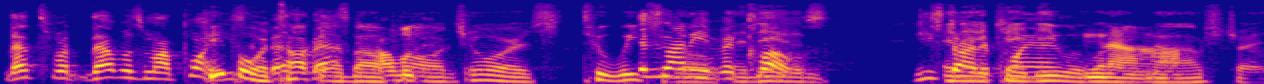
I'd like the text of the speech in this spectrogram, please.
That's what that was my point. people were He's the best talking about player. Paul George two weeks ago. It's not even and close. Then, he started playing. was like, Nah. "Nah, I'm straight."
